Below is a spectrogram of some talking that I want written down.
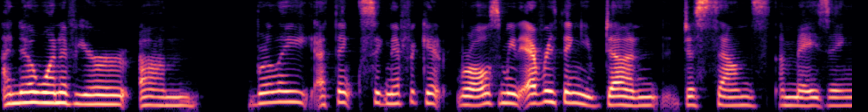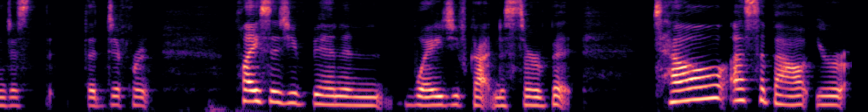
I know one of your um, really, I think, significant roles. I mean, everything you've done just sounds amazing. Just the different places you've been and ways you've gotten to serve. But tell us about your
